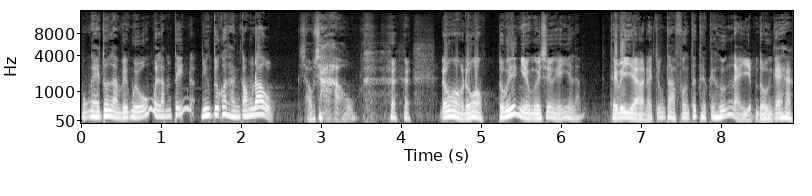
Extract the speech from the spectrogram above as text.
Một ngày tôi làm việc 14 15 tiếng đó nhưng tôi có thành công đâu. Sao sao đúng không? Đúng không? Tôi biết nhiều người suy nghĩ vậy lắm. Thì bây giờ là chúng ta phân tích theo cái hướng này giùm tôi cái ha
